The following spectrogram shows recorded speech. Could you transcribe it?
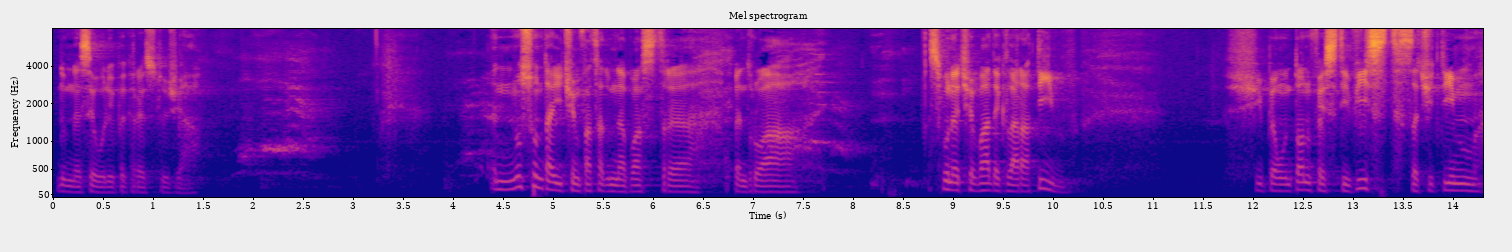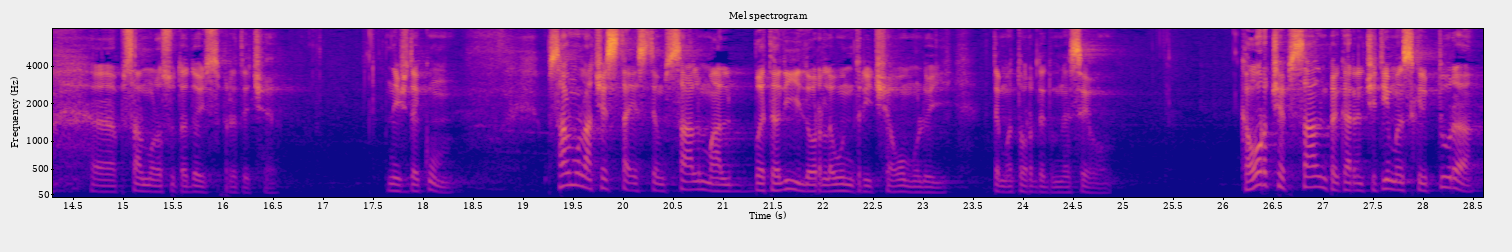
Dumnezeului pe care slujea. Nu sunt aici în fața dumneavoastră pentru a spune ceva declarativ și pe un ton festivist să citim uh, Psalmul 112. Nici de cum. Psalmul acesta este un psalm al bătăliilor lăuntrice a omului temător de Dumnezeu. Ca orice psalm pe care îl citim în Scriptură,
